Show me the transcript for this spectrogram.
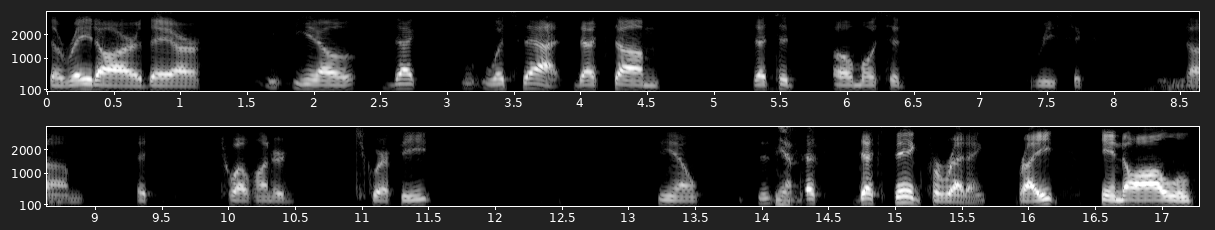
the radar there. You know that what's that? That's um that's a almost a three six um it's twelve hundred square feet. You know, that's that's big for Reading, right? In all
